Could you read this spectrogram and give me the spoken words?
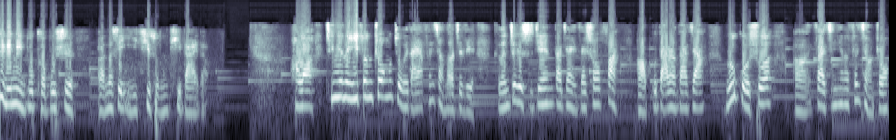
个灵敏度可不是啊那些仪器所能替代的。好了，今天的一分钟就为大家分享到这里。可能这个时间大家也在烧饭啊，不打扰大家。如果说啊，在今天的分享中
